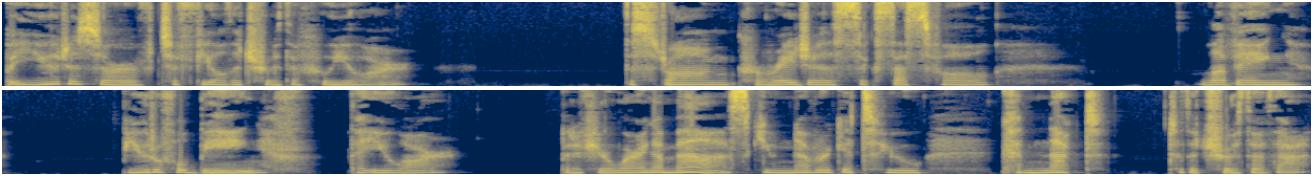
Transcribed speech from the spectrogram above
But you deserve to feel the truth of who you are. The strong, courageous, successful, loving, beautiful being that you are. But if you're wearing a mask, you never get to connect to the truth of that.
